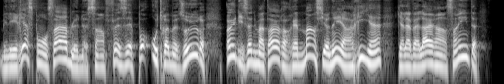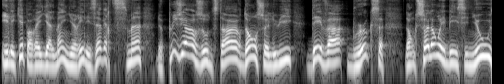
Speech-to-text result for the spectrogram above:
mais les responsables ne s'en faisaient pas outre mesure. Un des animateurs aurait mentionné en riant qu'elle avait l'air enceinte et l'équipe aurait également ignoré les avertissements de plusieurs auditeurs, dont celui d'Eva Brooks. Donc, selon ABC News,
